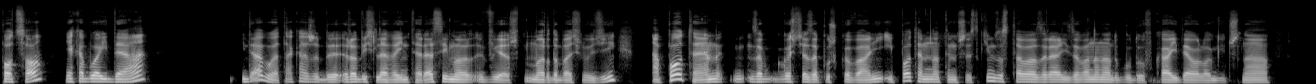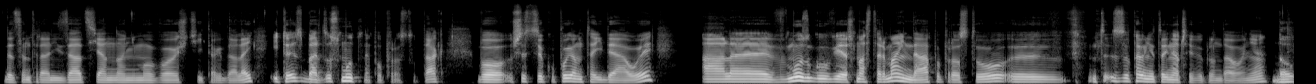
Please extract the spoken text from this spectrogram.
Po co? Jaka była idea? Idea była taka, żeby robić lewe interesy i wiesz, mordować ludzi, a potem gościa zapuszkowali i potem na tym wszystkim została zrealizowana nadbudówka ideologiczna, decentralizacja, anonimowość i tak dalej. I to jest bardzo smutne po prostu, tak? Bo wszyscy kupują te ideały, ale w mózgu, wiesz, masterminda po prostu yy, zupełnie to inaczej wyglądało, nie? No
